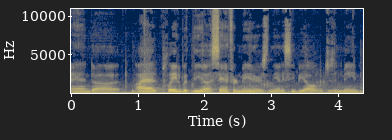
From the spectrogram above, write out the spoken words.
And uh, I had played with the uh, Sanford Mainers in the NSCBL, which is in Maine.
